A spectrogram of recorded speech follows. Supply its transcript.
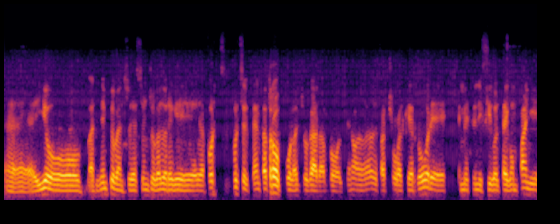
eh, io ad esempio penso di essere un giocatore che forse, forse, tenta troppo la giocata a volte, no? faccio qualche errore e metto in difficoltà i compagni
